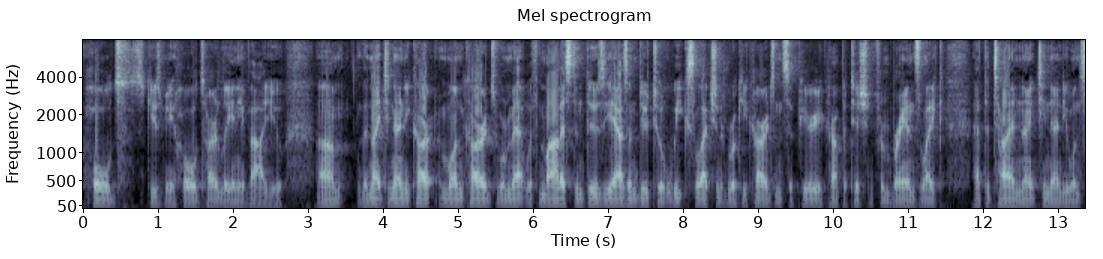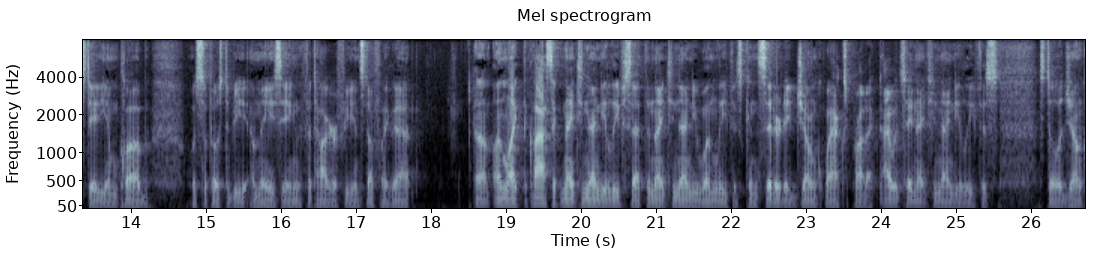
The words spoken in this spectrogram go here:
holds, excuse me, holds hardly any value. Um, the 1991 cards were met with modest enthusiasm due to a weak selection of rookie cards and superior competition from brands like, at the time, 1991 Stadium Club was supposed to be amazing, the photography and stuff like that. Um, unlike the classic 1990 Leaf set, the 1991 Leaf is considered a junk wax product. I would say 1990 Leaf is still a junk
